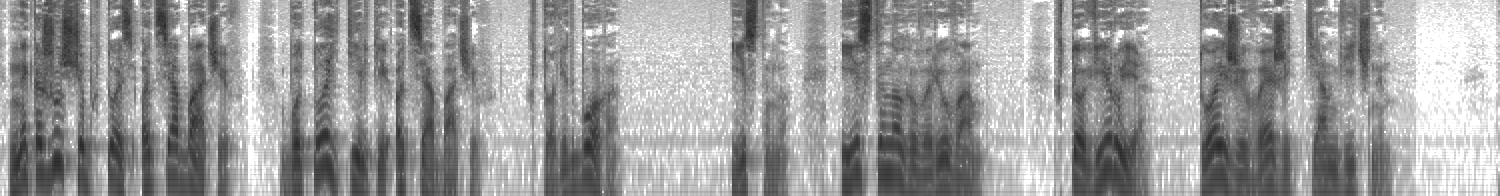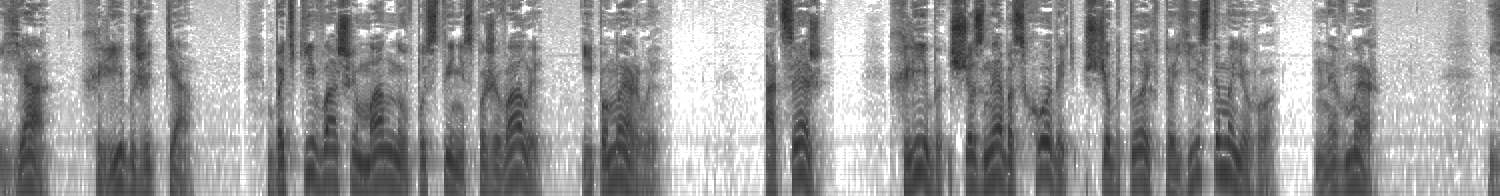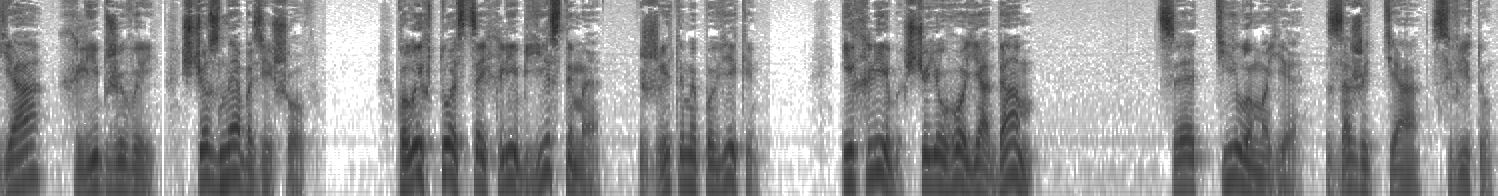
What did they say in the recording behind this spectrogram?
Не кажу, щоб хтось Отця бачив, бо той тільки Отця бачив, хто від Бога. Істинно, істинно говорю вам хто вірує, той живе життям вічним. Я хліб життя. Батьки ваші манну в пустині споживали і померли. А це ж хліб, що з неба сходить, щоб той, хто їстиме його, не вмер. Я хліб живий, що з неба зійшов. Коли хтось цей хліб їстиме, житиме повіки. І хліб, що його я дам, це тіло моє за життя світу.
